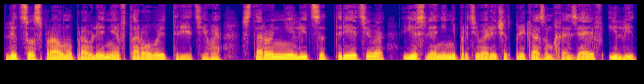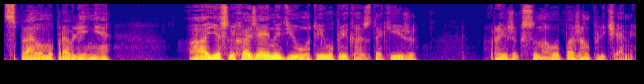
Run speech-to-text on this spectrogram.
лицо с правом управления второго и третьего, сторонние лица третьего, если они не противоречат приказам хозяев и лиц с правом управления. А если хозяин идиот, и его приказы такие же? Рыжик снова пожал плечами.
